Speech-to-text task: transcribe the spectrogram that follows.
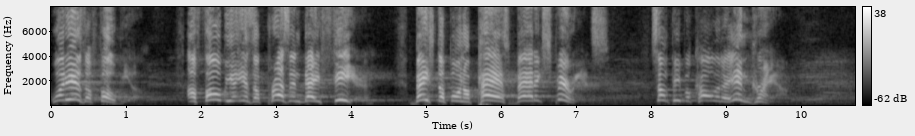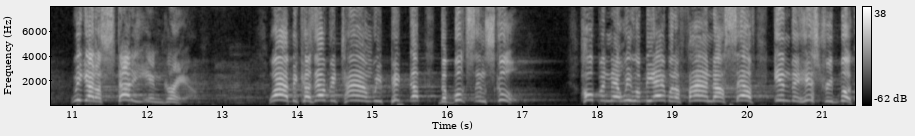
What is a phobia? A phobia is a present day fear based upon a past bad experience. Some people call it an engram. We got to study engram. Why? Because every time we picked up the books in school, hoping that we would be able to find ourselves in the history book,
